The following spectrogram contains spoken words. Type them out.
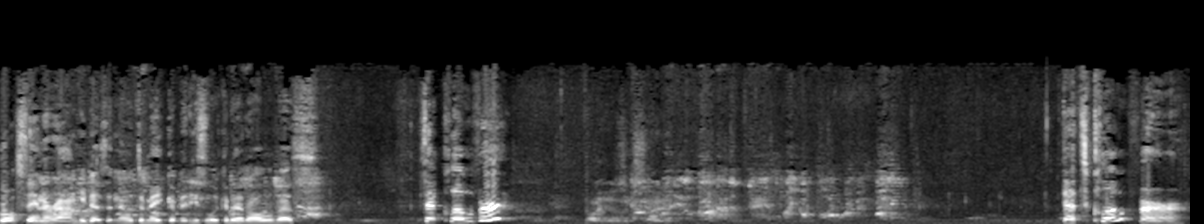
We're all standing around. He doesn't know what to make of it. He's looking at all of us. Is that Clover? Oh, he was excited. That's Clover.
